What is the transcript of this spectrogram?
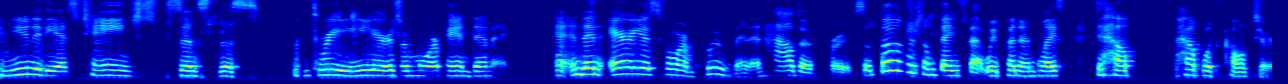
community has changed since this three years or more pandemic, and then areas for improvement and how to improve. So those are some things that we put in place to help help with culture.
